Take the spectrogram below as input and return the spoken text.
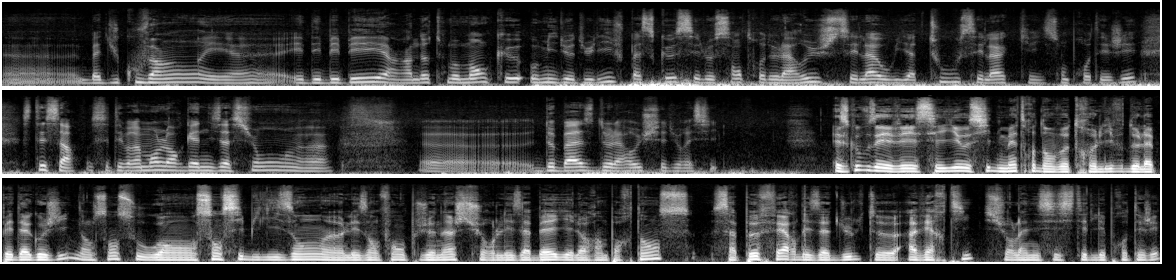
bah, du couvain et, des bébés à un autre moment qu'au milieu du livre, parce que c'est le centre de la ruche, c'est là où il y a tout, c'est là qu'ils sont protégés. C'était ça, c'était vraiment l'organisation euh, euh, de base de la ruche et du récit. Est-ce que vous avez essayé aussi de mettre dans votre livre de la pédagogie, dans le sens où en sensibilisant euh, les enfants au plus jeune âge sur les abeilles et leur importance, ça peut faire des adultes avertis sur la nécessité de les protéger?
